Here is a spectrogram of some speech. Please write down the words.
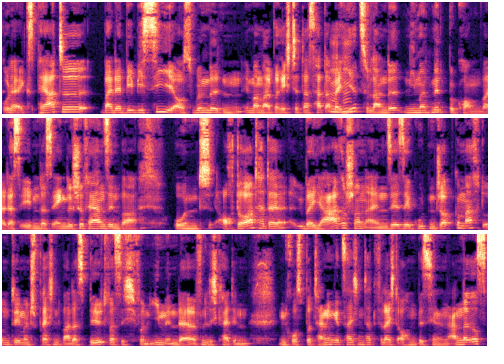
oder Experte bei der BBC aus Wimbledon immer mal berichtet. Das hat aber mhm. hierzulande niemand mitbekommen, weil das eben das englische Fernsehen war. Und auch dort hat er über Jahre schon einen sehr, sehr guten Job gemacht und dementsprechend war das Bild, was sich von ihm in der Öffentlichkeit in, in Großbritannien gezeichnet hat, vielleicht auch ein bisschen ein anderes.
